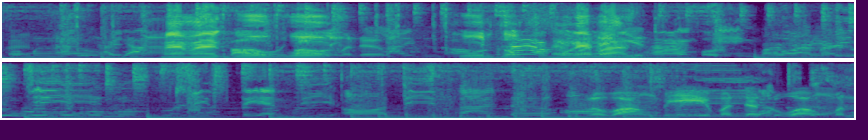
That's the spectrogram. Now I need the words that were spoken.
เข้ามาได้ไม่ไม่กูกูเบาเหมือนเดิมกูตกข้างในบ้านห้าคน ระวังพี่มันจะร่วงมัน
